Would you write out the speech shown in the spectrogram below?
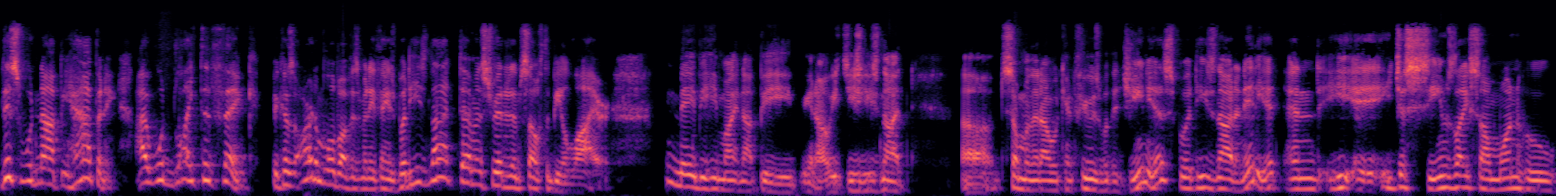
This would not be happening. I would like to think because Artem Lobov has many things, but he's not demonstrated himself to be a liar. Maybe he might not be. You know, he's he's not. Uh, someone that I would confuse with a genius, but he's not an idiot, and he he just seems like someone who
